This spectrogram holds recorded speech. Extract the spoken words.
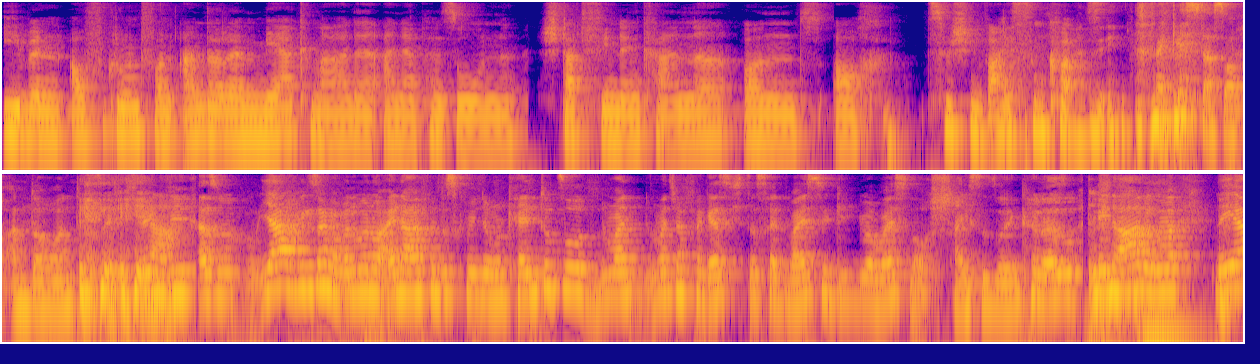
eben aufgrund von anderen Merkmale einer Person stattfinden kann ne? und auch zwischen Weißen quasi. Ich vergesse das auch andauernd tatsächlich. Ja. Irgendwie. Also, ja, wie gesagt, wenn man immer nur eine Art von Diskriminierung kennt und so, man, manchmal vergesse ich, dass halt Weiße gegenüber Weißen auch scheiße sein können. Also, keine Ahnung, aber naja,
